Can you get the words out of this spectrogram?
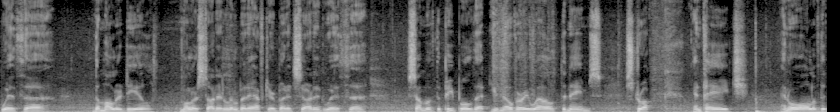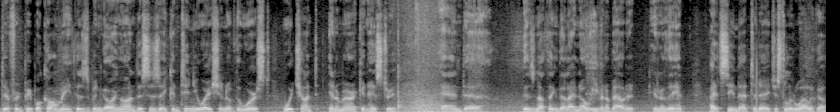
with uh, the Mueller deal. Mueller started a little bit after, but it started with uh, some of the people that you know very well, the names, Strzok and Page, and all of the different people call me. This has been going on. This is a continuation of the worst witch hunt in American history, and uh, there's nothing that I know even about it. You know, they had I had seen that today just a little while ago,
